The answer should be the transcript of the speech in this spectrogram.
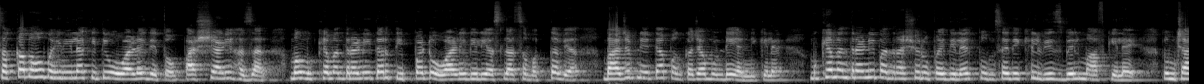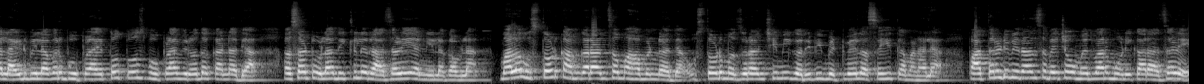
सक्का भाऊ बहिणीला किती ओवाळणी देतो? पाचशे आणि हजार. मग मुख्यमंत्र्यांनी तर तिप्पट ओवाळणी दिली असल्याचं वक्तव्य भाजप नेत्या पंकजा मुंडे यांनी केलंय. मुख्यमंत्र्यांनी पंधराशे रुपये दिलेत तुमचे देखील वीज बिल माफ केलंय. तुमच्या लाइट बिलावर भोपळा येतो तोच भोपळा विरोधकांना द्या असा टोला देखील राजळे यांनी लगावला. मला उस्तोड कामगारांचं महामंडळ द्या उस्तोड मजुरांची मी गरिबी मिटवेल असंही त्या म्हणाल्या. पाथर्डी विधानसभेच्या उमेदवार मोनिका राजळे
